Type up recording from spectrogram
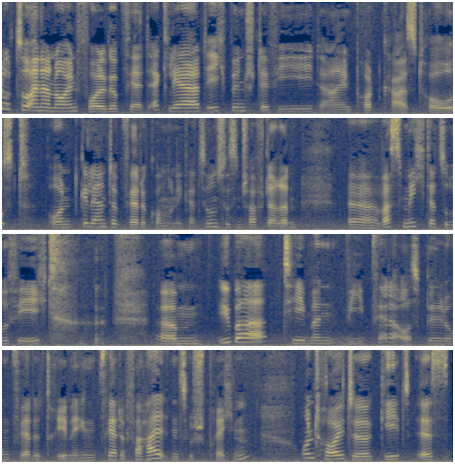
Hallo zu einer neuen Folge Pferd erklärt. Ich bin Steffi, dein Podcast-Host und gelernte Pferdekommunikationswissenschaftlerin, äh, was mich dazu befähigt, ähm, über Themen wie Pferdeausbildung, Pferdetraining, Pferdeverhalten zu sprechen. Und heute geht es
